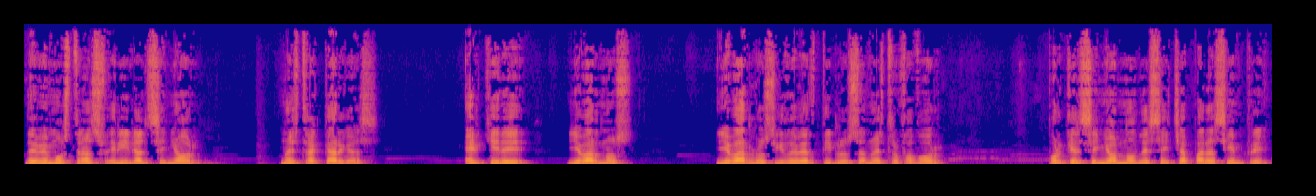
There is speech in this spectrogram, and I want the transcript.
debemos transferir al Señor nuestras cargas. Él quiere llevarnos, llevarlos y revertirlos a nuestro favor, porque el Señor no desecha para siempre.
